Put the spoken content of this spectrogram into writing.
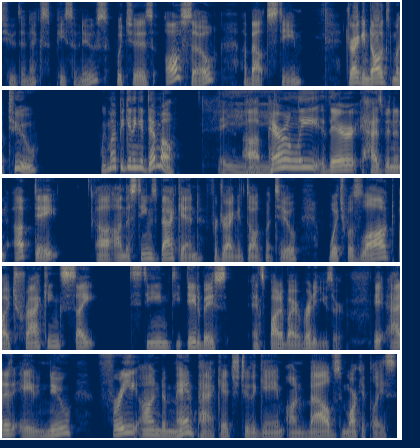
to the next piece of news, which is also about Steam. Dragon Dogma 2, we might be getting a demo. Hey. Uh, apparently, there has been an update uh, on the Steam's backend for Dragon's Dogma 2, which was logged by tracking site Steam d- database and spotted by a Reddit user. It added a new free on demand package to the game on Valve's marketplace,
